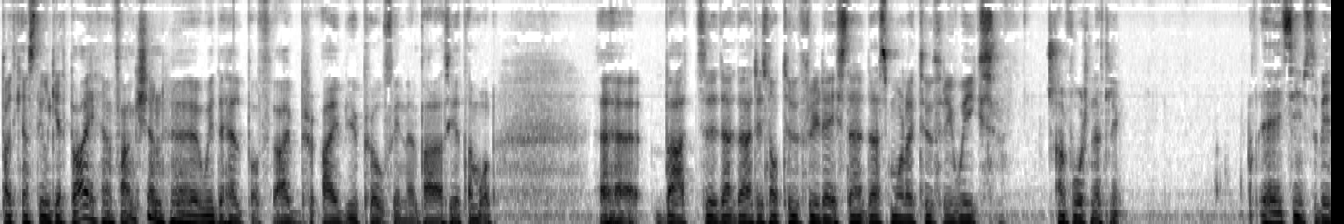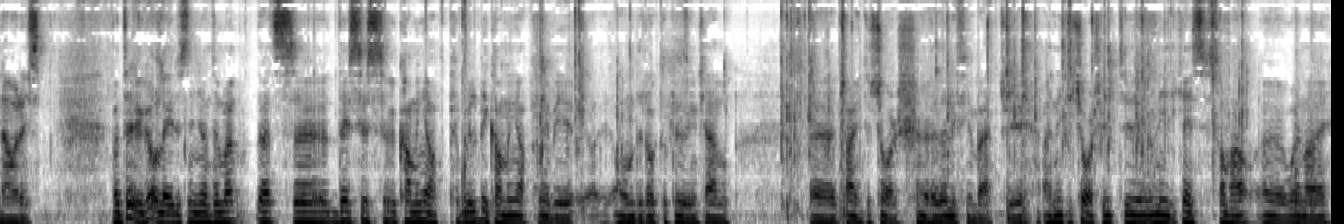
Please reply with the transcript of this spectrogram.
but can still get by and function uh, with the help of ibuprofen and paracetamol. Uh, but uh, that that is not two three days. That that's more like two three weeks, unfortunately. Uh, it seems to be nowadays. But there you go, ladies and gentlemen. That's uh, this is coming up. Will be coming up maybe on the Dr. Pluring channel. Uh, trying to charge uh, the lithium battery. I need to charge it uh, in any case somehow uh, when I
